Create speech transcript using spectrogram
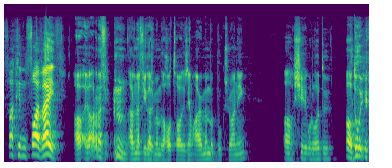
fucking five eight. I, I don't know if you, I don't know if you guys remember the whole Tigers game. I remember Brooks running. Oh shit! What do I do? Oh, do it.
